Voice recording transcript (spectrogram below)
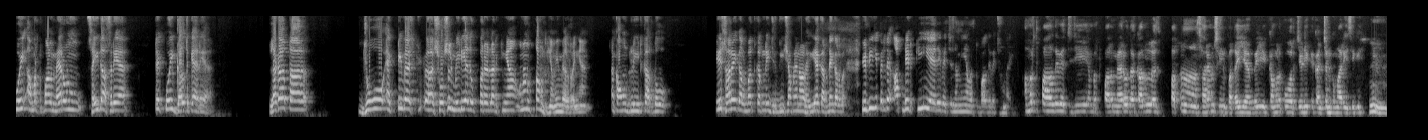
ਕੋਈ ਅਮਰਤਪਾਲ ਮਹਿਰੋ ਨੂੰ ਸਹੀ ਦੱਸ ਰਿਹਾ ਹੈ ਤੇ ਕੋਈ ਗਲਤ ਕਹਿ ਰਿਹਾ ਲਗਾਤਾਰ ਜੋ ਐਕਟਿਵਿਸਟ ਸੋਸ਼ਲ ਮੀਡੀਆ ਦੇ ਉੱਪਰ ਲੜਕੀਆਂ ਉਹਨਾਂ ਨੂੰ ਧਮਕੀਆਂ ਵੀ ਮਿਲ ਰਹੀਆਂ। ਅਕਾਊਂਟ ਡਿਲੀਟ ਕਰ ਦਿਓ ਇਹ ਸਾਰੇ ਗੱਲਬਾਤ ਕਰਨ ਲਈ ਜਗਦੀਸ਼ ਆਪਣੇ ਨਾਲ ਹੈਗੀ ਆ ਕਰਦੇ ਹਾਂ ਗੱਲਬਾਤ। ਜਗਦੀਸ਼ ਜੀ ਪਹਿਲੇ ਅਪਡੇਟ ਕੀ ਹੈ ਇਹਦੇ ਵਿੱਚ ਨਵੀਂ ਅਮਰਤਪਾਲ ਦੇ ਵਿੱਚ ਹੋਣਾ ਹੈ ਅਮਰਤਪਾਲ ਦੇ ਵਿੱਚ ਜੀ ਅਮਰਤਪਾਲ ਮਹਿਰੋ ਦਾ ਕੱਲ ਸਾਰਿਆਂ ਨੂੰ ਸੀਨ ਪਤਾ ਹੀ ਹੈ ਬਈ ਕਮਲ ਕੌਰ ਜਿਹੜੀ ਕਿ ਕੰਚਨ ਕੁਮਾਰੀ ਸੀਗੀ। ਹੂੰ।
